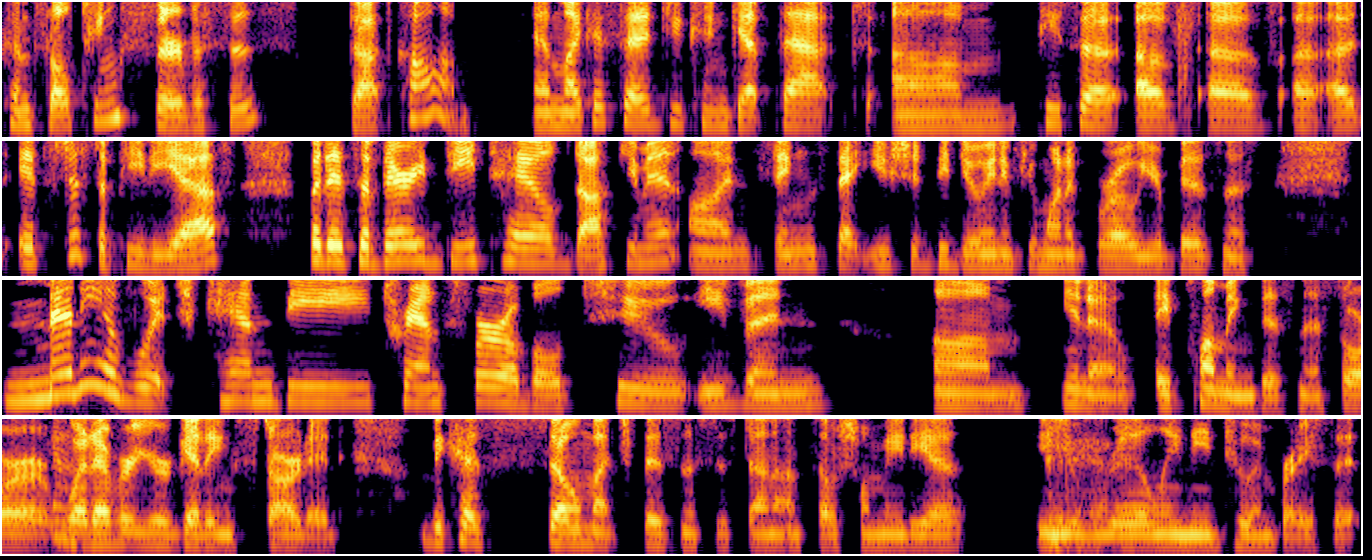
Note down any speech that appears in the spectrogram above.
consulting services com. And like I said, you can get that um, piece of, of, of uh, uh, it's just a PDF, but it's a very detailed document on things that you should be doing if you want to grow your business. Many of which can be transferable to even um, you know, a plumbing business or yeah. whatever you're getting started because so much business is done on social media. You really need to embrace it.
